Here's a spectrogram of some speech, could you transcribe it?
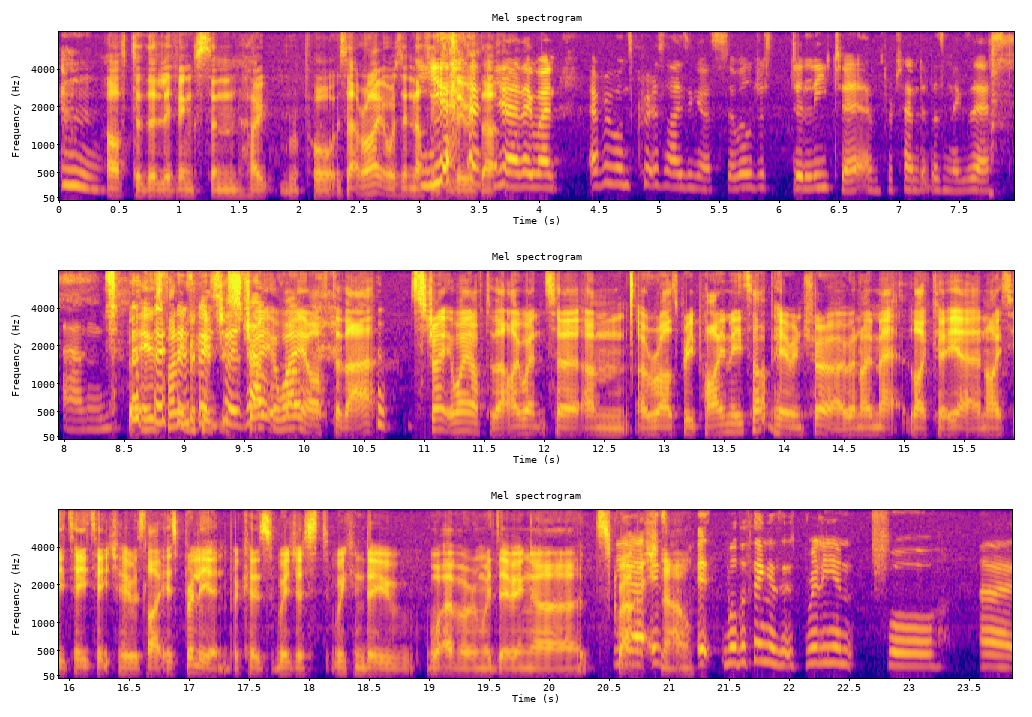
after the Livingstone Hope report. Is that right, or was it nothing yeah, to do with that? yeah, they went. Everyone's criticizing us, so we'll just delete it and pretend it doesn't exist. And But it's funny because straight away helpful. after that, straight away after that, I went to um, a Raspberry Pi meetup here in Truro, and I met like a, yeah an ICT teacher who was like, "It's brilliant because we just we can do whatever, and we're doing uh, Scratch it's, now." It, well, the thing is, it's brilliant for uh,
